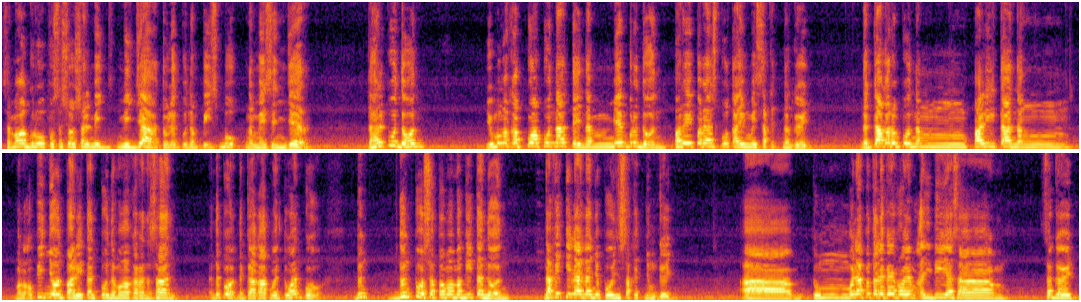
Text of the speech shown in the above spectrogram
sa mga grupo sa social med- media tulad po ng Facebook, ng Messenger. Dahil po doon, yung mga kapwa po natin na miyembro doon, pare-parehas po tayong may sakit na GERD. Nagkakaroon po ng palitan ng mga opinion, palitan po ng mga karanasan. Ano po, nagkakakwentuhan po. Doon, doon po sa pamamagitan nun, nakikilala nyo po yung sakit nyong GERD. Um, kung wala pa talaga kayo yung idea sa sa GERD,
